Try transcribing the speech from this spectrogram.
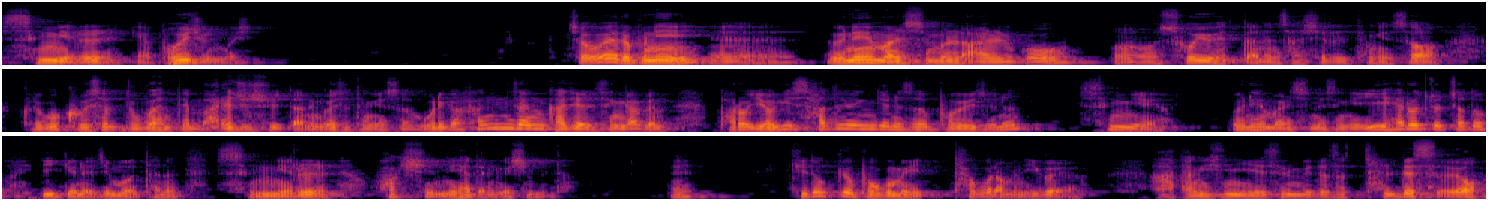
승리를 보여주는 것입니다. 저와 여러분이 은혜의 말씀을 알고 어, 소유했다는 사실을 통해서 그리고 그것을 누구한테 말해줄 수 있다는 것을 통해서 우리가 항상 가질 생각은 바로 여기 사도행전에서 보여주는 승리예요. 은혜 말씀의 승리. 이 헤롯조차도 이겨내지 못하는 승리를 확신해야 되는 것입니다. 네? 기독교 복음의 탁월함은 이거예요. 아, 당신이 예수를 믿어서 잘 됐어요.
